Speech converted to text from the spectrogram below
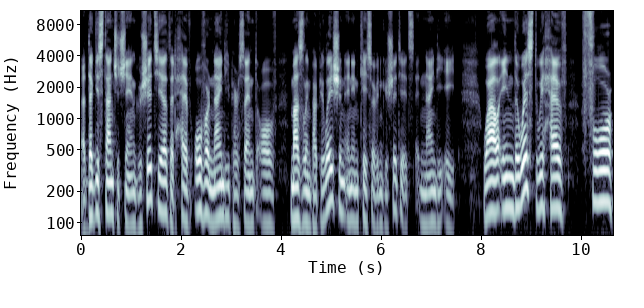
Uh, Dagestan, Chechnya, and Ingushetia that have over 90% of Muslim population, and in case of Ingushetia, it's 98. While in the West, we have four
